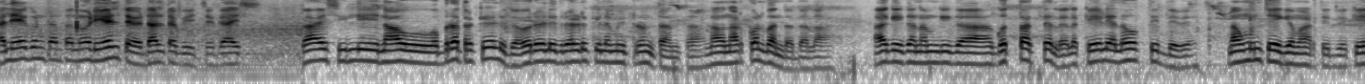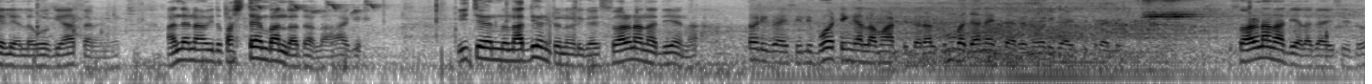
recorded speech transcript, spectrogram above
ಅಲ್ಲಿ ಹೇಗುಂಟಂತ ನೋಡಿ ಹೇಳ್ತೇವೆ ಡಲ್ಟಾ ಬೀಚ್ ಗಾಯ್ಸ್ ಗಾಯ್ಸ್ ಇಲ್ಲಿ ನಾವು ಒಬ್ಬರ ಹತ್ರ ಕೇಳಿದ್ದು ಅವ್ರು ಹೇಳಿದ್ರು ಎರಡು ಕಿಲೋಮೀಟ್ರ್ ಉಂಟಂತ ನಾವು ನಡ್ಕೊಂಡು ಬಂದದ್ದಲ್ಲ. ಹಾಗೆ ಈಗ ನಮಗೀಗ ಗೊತ್ತಾಗ್ತಿಲ್ಲ ಎಲ್ಲ ಕೇಳಿ ಎಲ್ಲ ಹೋಗ್ತಿದ್ದೇವೆ. ನಾವು ಮುಂಚೆ ಹೀಗೆ ಮಾಡ್ತಿದ್ವಿ. ಕೇಳಿ ಎಲ್ಲ ಹೋಗಿ ಆ ಥರನೇ ಅಂದರೆ ನಾವು ಇದು ಫಸ್ಟ್ ಟೈಮ್ ಬಂದದ್ದಲ್ಲ, ಹಾಗೆ. ಈಚೆ ಒಂದು ನದಿ ಉಂಟು ನೋಡಿ ಗಾಯ್ಸ್ ಸ್ವರ್ಣ ನದಿ ಏನ? ನೋಡಿ ಗಾಯ್ಸ್ ಇಲ್ಲಿ ಬೋಟಿಂಗ್ ಎಲ್ಲ ಮಾಡ್ತಿದ್ದಾರೆ. ಅಲ್ಲಿ ತುಂಬ ಜನ ಇದ್ದಾರೆ ನೋಡಿ ಗಾಯ್ಸ್ ಇದರಲ್ಲಿ. ಸ್ವರ್ಣ ನದಿ ಅಲ್ಲ ಗಾಯ್ಸ್ ಇದು.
